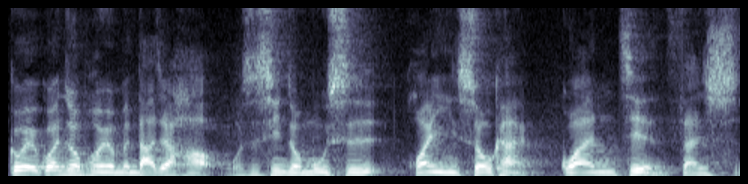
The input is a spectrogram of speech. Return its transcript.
各位观众朋友们，大家好，我是信中牧师，欢迎收看《关键三十》。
